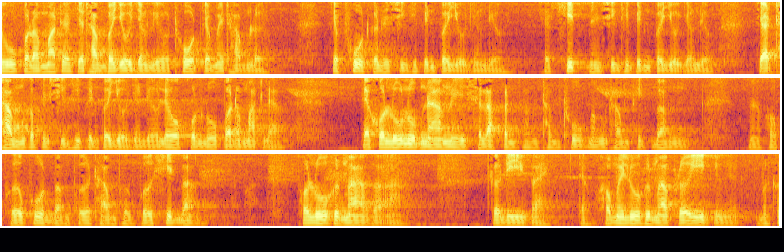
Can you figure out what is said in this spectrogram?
รู้ปรมัตจะทำประโยชน์อย่างเดียว โทษจะไม่ทำเลย จะพูดกันในสิ่งที่เป็นประโยชน์อย่างเดียว จะคิดในสิ่งที่เป็นประโยชน์อย่างเดียว จะทำก็เป็นสิ่งที่เป็นประโยชน์อย่างเดียวเรียกว่าคนรู้ปรมัตแล้ว แต่คนรู้รูปนามนี่สลับกันบ้างทำถูกบ้างทำผิดบ้างพอเผลอพูดบ้างเผลอทำเพิ่งเผลอคิดบ้าง พอรู้ขึ้นมาก็อะก็ดีไป แต่เขาไม่รู้ขึ้นมาเผลออีกอย่างเงี้ยมันก็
